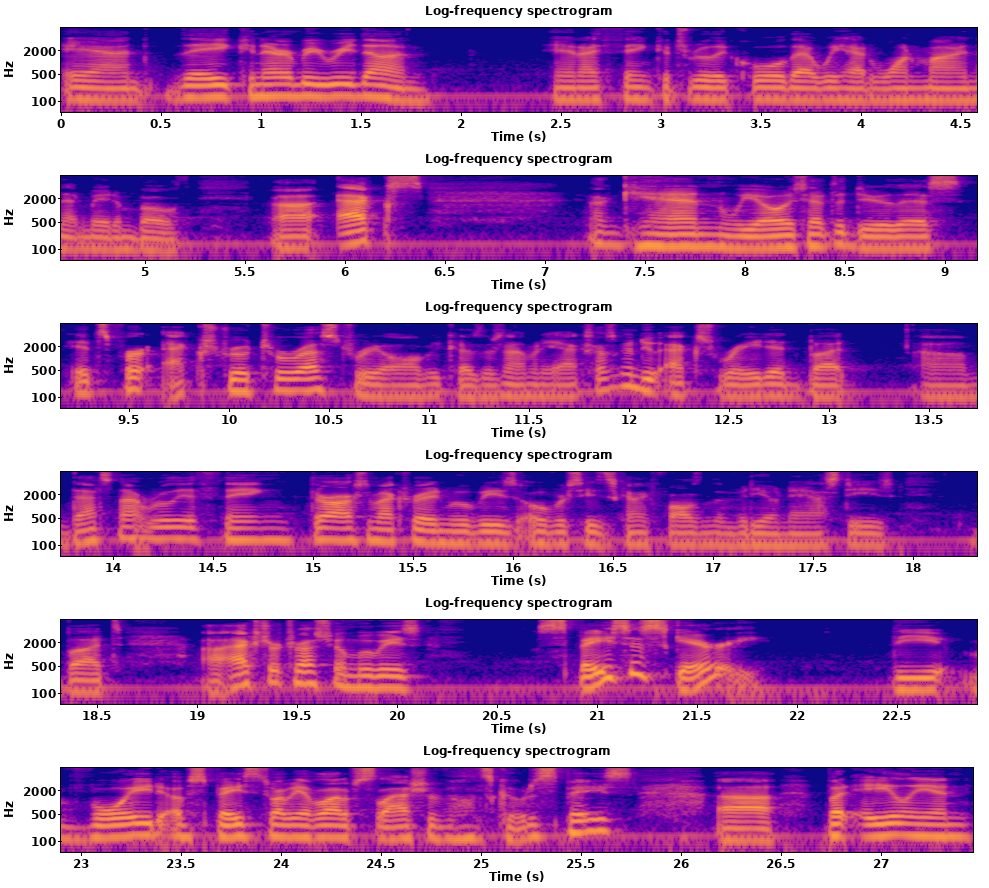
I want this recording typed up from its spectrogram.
and they can never be redone. And I think it's really cool that we had one mind that made them both. Uh, X, again, we always have to do this. It's for extraterrestrial because there's not many X. I was going to do X rated, but um, that's not really a thing. There are some X rated movies overseas, kind of falls in the video nasties. But uh, extraterrestrial movies, space is scary. The void of space is why we have a lot of slasher villains go to space. Uh, but Alien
